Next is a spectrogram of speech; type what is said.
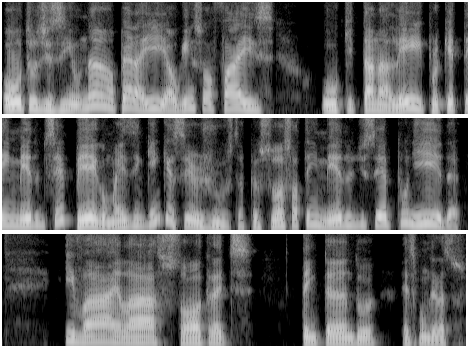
Outros diziam: não, peraí, alguém só faz o que está na lei porque tem medo de ser pego, mas ninguém quer ser justo, a pessoa só tem medo de ser punida. E vai lá Sócrates tentando responder as,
